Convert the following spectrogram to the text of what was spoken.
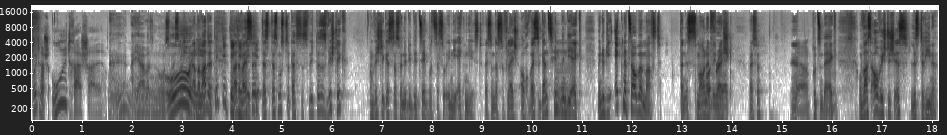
Ultrasch Ultraschall. Oh. Ah ja, was ist denn los? Weißt du, meine? aber warte, warte, weißt du, das, das, musst du, das, ist, das ist wichtig. Und wichtig ist, dass wenn du die DC putzt, dass du in die Ecken gehst. Weißt du, und dass du vielleicht auch, weißt du, ganz hinten in die Eck. Wenn du die Eck nicht sauber machst, dann ist das Maul nicht fresh. Weißt du? Ja. Ja. Putz in der Eck. Und was auch wichtig ist, Listerine.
